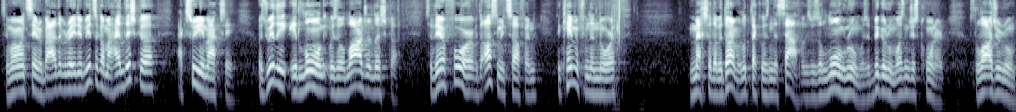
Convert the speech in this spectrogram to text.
So more wants to say Yitzchak Lishka Aksuyi Makse. It was really a long, it was a larger lishka. So therefore, with the Asim Mitzafin, they came in from the north. Mechsel It looked like it was in the south because it was a long room, it was a bigger room, it wasn't just cornered. It was a larger room.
